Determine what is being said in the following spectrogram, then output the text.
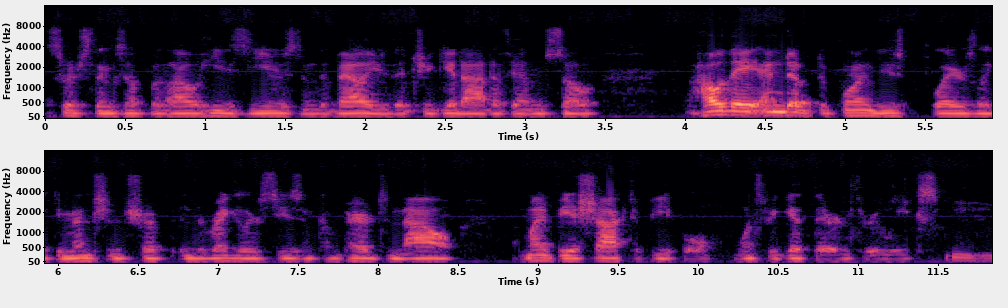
switch things up with how he's used and the value that you get out of him. So, how they end up deploying these players, like you mentioned, Tripp, in the regular season compared to now, might be a shock to people once we get there in three weeks. Mm-hmm.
